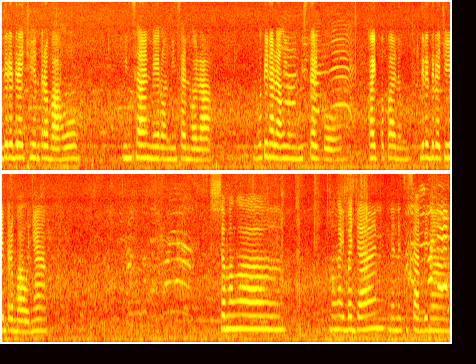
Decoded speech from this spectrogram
dire-diretso yung trabaho. Minsan meron, minsan wala. Buti na lang yung mister ko, kahit pa paano, dire-diretso yung trabaho niya. Sa mga mga iba dyan na nagsasabi na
